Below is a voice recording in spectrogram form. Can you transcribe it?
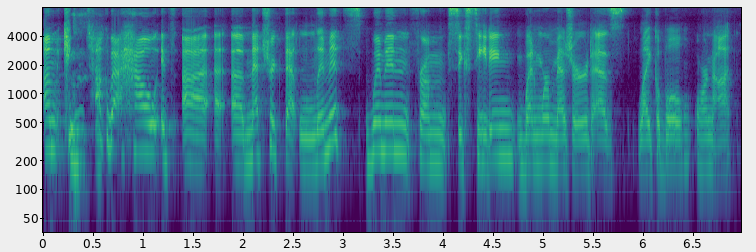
Um, can you talk about how it's a, a metric that limits women from succeeding when we're measured as likable or not?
